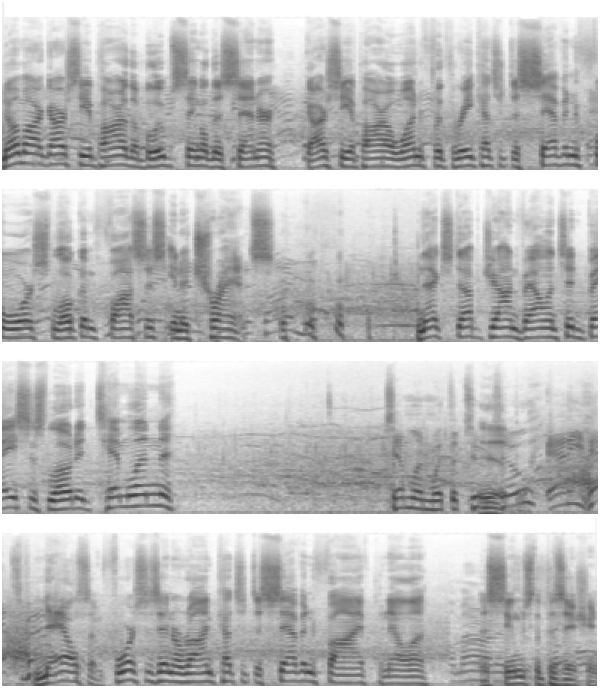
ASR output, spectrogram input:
Nomar Garciaparra, the bloop single to center. Garciaparra one for three, cuts it to 7-4. Slocumb Fossas in a trance. Next up, John Valentin, bases loaded. Timlin Timlin with the 2-2, and he hits. Nails him, forces in a run, cuts it to 7-5. Piniella assumes the position.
